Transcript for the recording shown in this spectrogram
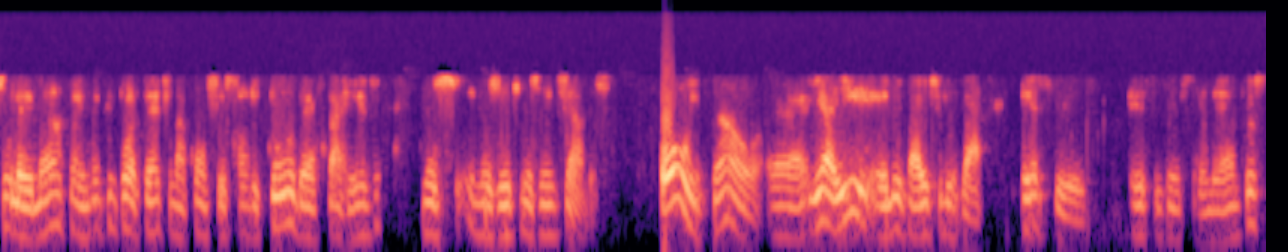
Suleiman foi muito importante na construção de toda esta rede nos, nos últimos 20 anos. Ou então, é, e aí ele vai utilizar esses, esses instrumentos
